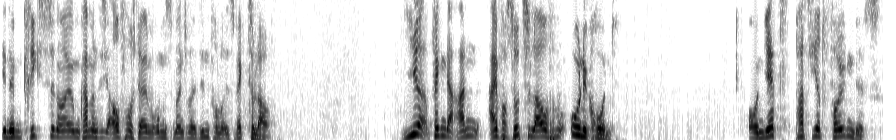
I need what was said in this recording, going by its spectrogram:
in einem Kriegsszenario kann man sich auch vorstellen, warum es manchmal sinnvoller ist, wegzulaufen. Hier fängt er an, einfach so zu laufen, ohne Grund. Und jetzt passiert Folgendes.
